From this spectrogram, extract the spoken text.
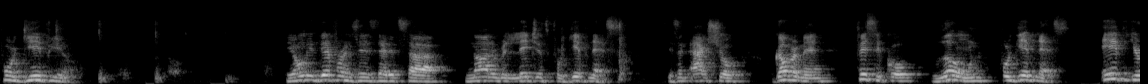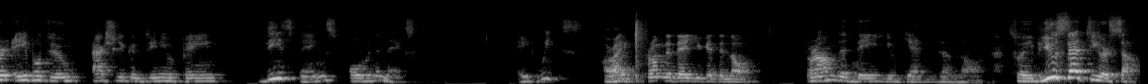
forgive you. The only difference is that it's uh, not a religious forgiveness, it's an actual government physical loan forgiveness if you're able to actually continue paying these things over the next eight weeks. All right. From the day you get the loan. From the day you get the loan. So if you said to yourself,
